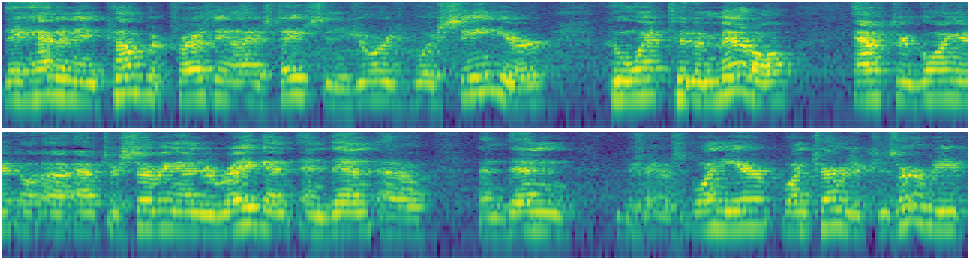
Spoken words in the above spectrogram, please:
They had an incumbent president of the United States, and George Bush Sr., who went to the middle after going uh, after serving under Reagan, and then uh, and then it was one year, one term as a conservative.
